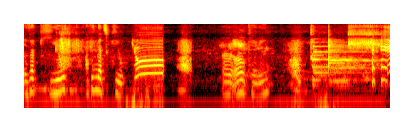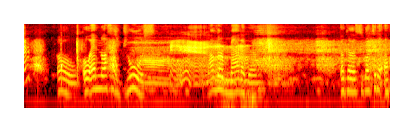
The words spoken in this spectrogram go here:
is that Q? I think that's Q. Uh, okay. Oh, oh, and lost his jewels. Now they're mad at them. Okay, let's go to the F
